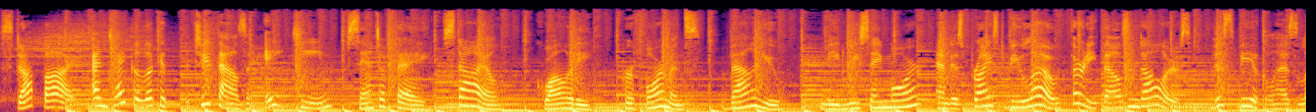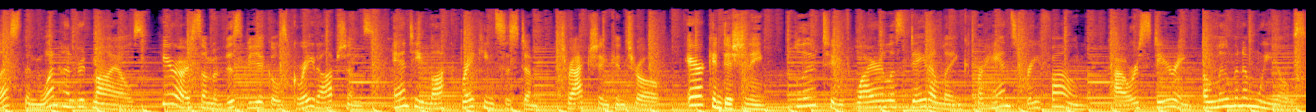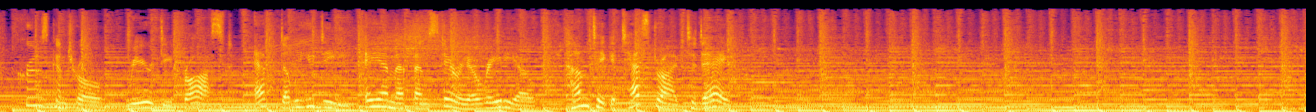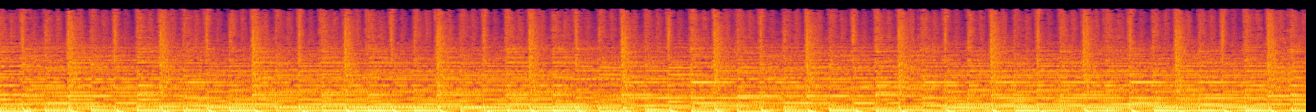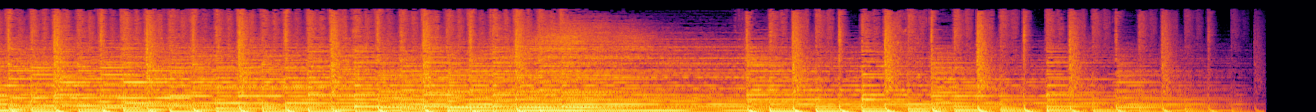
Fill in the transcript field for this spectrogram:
Stop by and take a look at the 2018 Santa Fe. Style, quality, performance, value. Need we say more? And is priced below $30,000. This vehicle has less than 100 miles. Here are some of this vehicle's great options. Anti-lock braking system, traction control, air conditioning, Bluetooth wireless data link for hands-free phone, power steering, aluminum wheels, control, rear defrost, FWD, AM FM stereo radio. Come take a test drive today.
